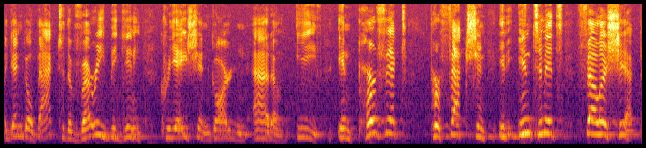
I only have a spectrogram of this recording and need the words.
Again, go back to the very beginning creation, garden, Adam, Eve in perfect perfection, in intimate fellowship.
